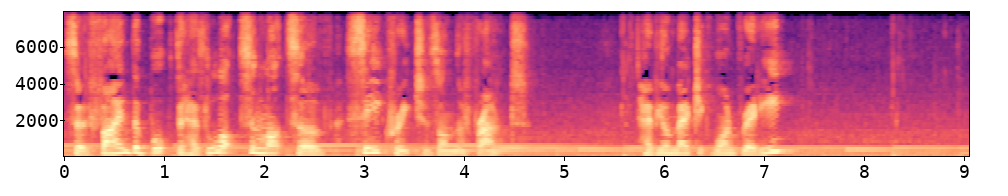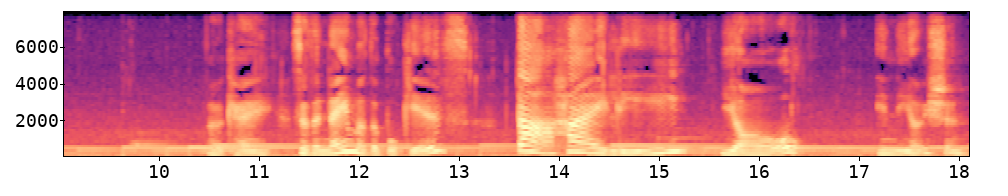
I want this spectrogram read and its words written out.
So find the book that has lots and lots of sea creatures on the front. Have your magic wand ready. Okay, so the name of the book is Da Hai Li Yo in the ocean.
